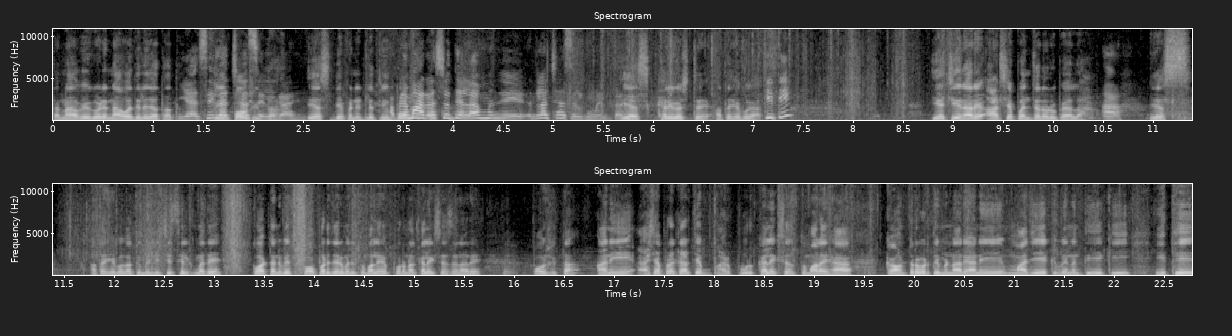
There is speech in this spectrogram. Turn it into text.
त्यांना वेगवेगळे नावं दिले जातात. Yes, हे तुम्ही लच्छा पाहू silk शकता. आहे. येस डेफिनेटली तुम्ही आपल्या पाहू महाराष्ट्रात याला म्हणजे लच्छा सिल्क म्हणतात. येस खरी गोष्ट आहे. आता हे बघा. किती? याची येणार आहे आठशे पंच्याण्णव रुपयाला. आ, येस आता हे बघा तुम्ही लिची सिल्कमध्ये कॉटन विथ कॉपर जरीमध्ये तुम्हाला हे पूर्ण कलेक्शन्स येणार आहे. पाहू शकता. आणि अशा प्रकारचे भरपूर कलेक्शन्स तुम्हाला ह्या काउंटरवरती मिळणार आहे. आणि माझी एक विनंती आहे की इथे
